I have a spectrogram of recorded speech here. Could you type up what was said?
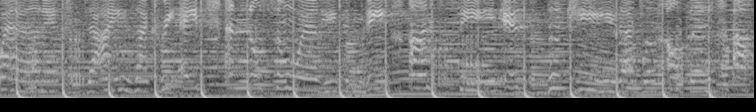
when it dies? I create and know somewhere deep in the unseen is the key that will open up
